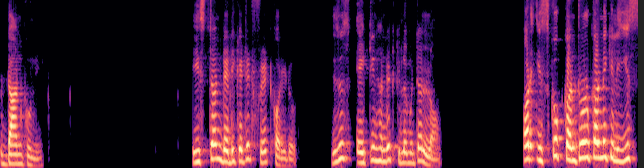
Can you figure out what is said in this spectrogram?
Dankuni eastern dedicated freight corridor this is 1800 kilometre long और इसको कंट्रोल करने के लिए इस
